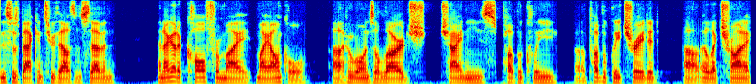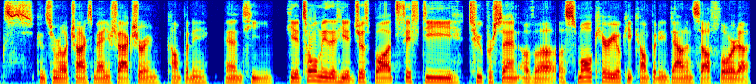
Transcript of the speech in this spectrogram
this was back in 2007. And I got a call from my my uncle, uh, who owns a large Chinese publicly uh, publicly traded uh, electronics consumer electronics manufacturing company, and he he had told me that he had just bought 52 percent of a, a small karaoke company down in South Florida,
